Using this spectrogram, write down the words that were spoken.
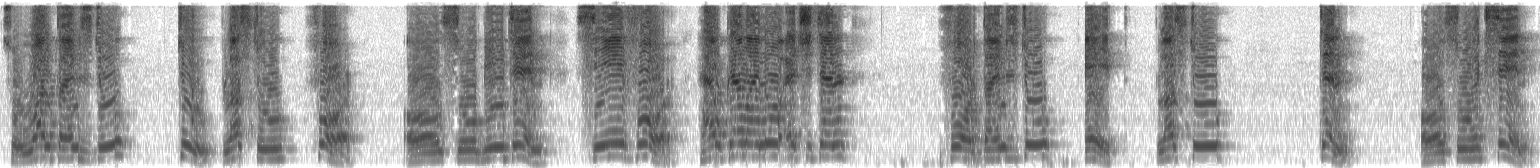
so 1 times 2 2 plus 2 4 also butane C4 how can I know H10 4 times 2 8 plus 2 10 also hexane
